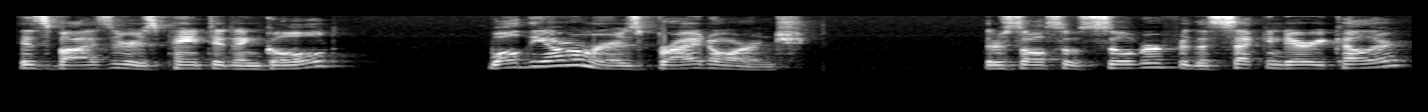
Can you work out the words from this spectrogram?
His visor is painted in gold, while the armor is bright orange. There's also silver for the secondary color,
